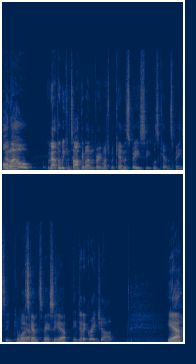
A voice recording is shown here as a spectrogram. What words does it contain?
Although, not that we can talk about him very much, but Kevin Spacey was it Kevin Spacey. Well, it's Yeah. Kevin Spacey, yeah. Yeah. He did a great job. Yeah.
